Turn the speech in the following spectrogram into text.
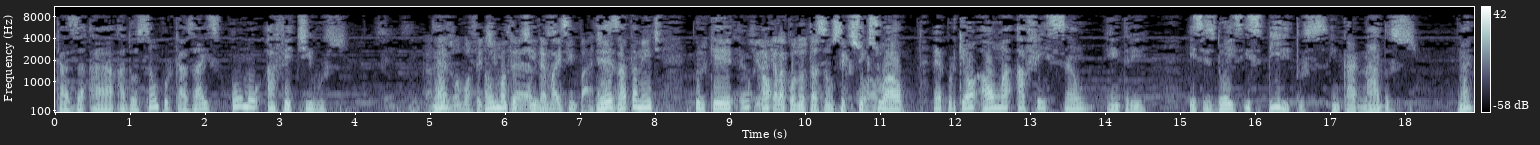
casa, a adoção por casais homoafetivos. Casais Né? homoafetivos, Homoafetivos. é até mais simpático. Exatamente, porque Tira aquela conotação sexual. sexual é porque há uma afeição entre esses dois espíritos encarnados, né?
